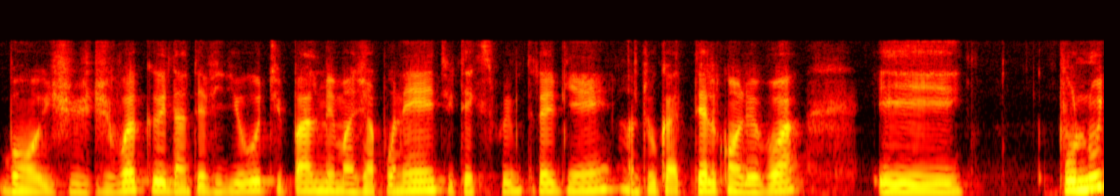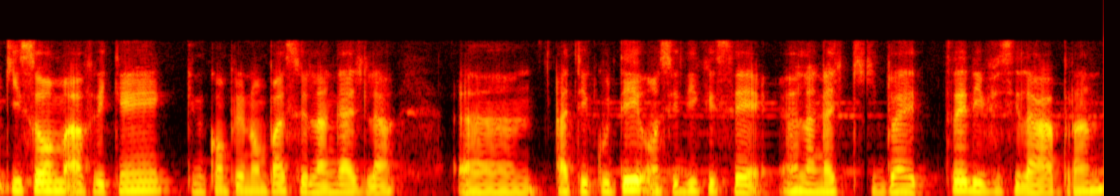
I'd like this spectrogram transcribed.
bon, je, vois que dans tes vidéos, tu parles même en japonais, tu t'exprimes très bien, en tout cas tel qu'on le voit. Et pour nous qui sommes africains, qui ne comprenons pas ce langage-là, euh, à t'écouter, on se dit que c'est un langage qui doit être très difficile à apprendre.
